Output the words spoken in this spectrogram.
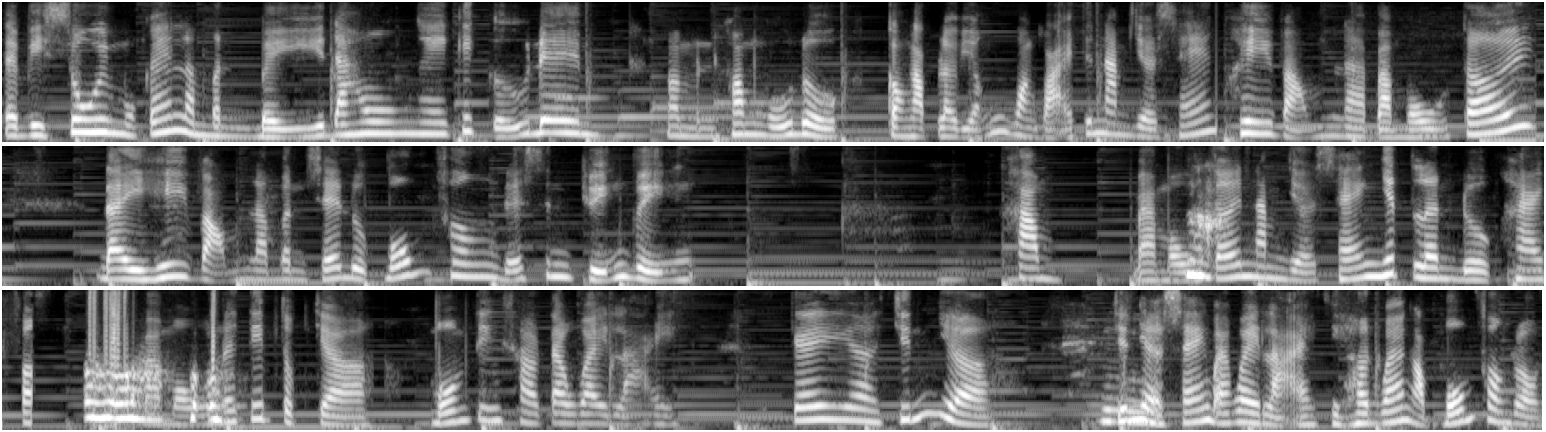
Tại vì xui một cái là mình bị đau ngay cái cử đêm mà mình không ngủ được. Còn ngọc là vẫn hoàng quại tới 5 giờ sáng. Hy vọng là bà mụ tới. Đầy hy vọng là mình sẽ được 4 phân để xin chuyển viện. Không bà mụ tới 5 giờ sáng nhích lên được hai phân bà mụ nó tiếp tục chờ. 4 tiếng sau tao quay lại. Cái 9 ờ, giờ 9 giờ ừ. sáng bà quay lại thì hơn quá ngọc 4 phân rồi.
